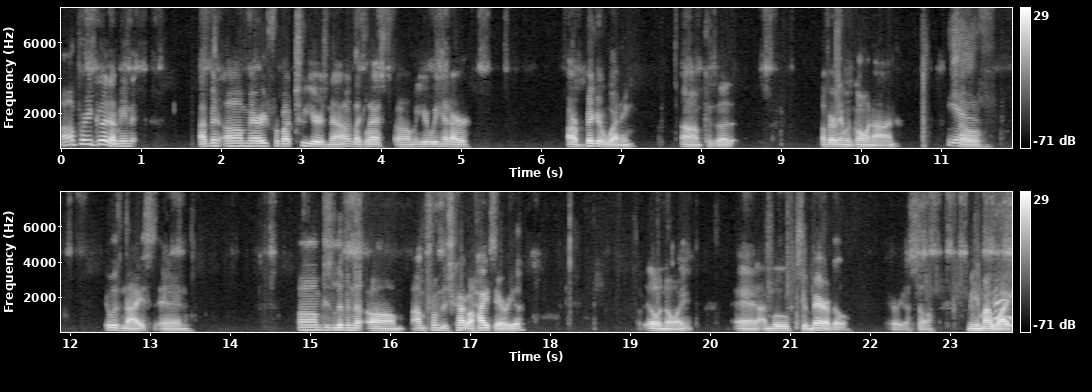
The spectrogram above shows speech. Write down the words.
Oh, pretty good. I mean, I've been uh, married for about two years now. Like last um, year, we had our our bigger wedding because of of everything was going on. Yes. So it was nice, and um, just living the um, I'm from the Chicago Heights area of Illinois, and I moved to Maryville area. So me and my wife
